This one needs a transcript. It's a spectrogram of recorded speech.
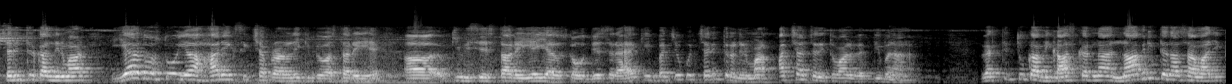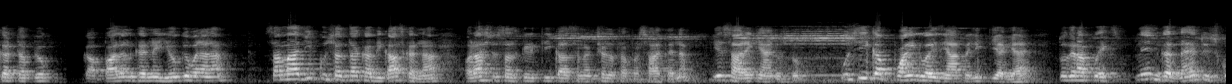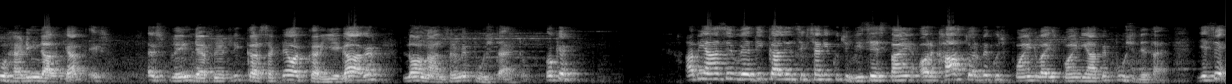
चरित्र का निर्माण यह दोस्तों यह हर एक शिक्षा प्रणाली की व्यवस्था रही है आ, की विशेषता रही है या उसका उद्देश्य रहा है कि बच्चों को चरित्र निर्माण अच्छा चरित्रवान व्यक्ति बनाना। व्यक्तित्व का विकास करना नागरिक तथा सामाजिक कर्तव्यों का पालन करने योग्य बनाना सामाजिक कुशलता का विकास करना और राष्ट्र संस्कृति का संरक्षण तथा प्रसार करना, ये सारे क्या है दोस्तों, उसी का पॉइंट वाइज यहाँ पे लिख दिया गया है। तो अगर आपको एक्सप्लेन करना है तो इसको हेडिंग डाल के आप एक्सप्लेन डेफिनेटली कर सकते हैं और करिएगा अगर लॉन्ग आंसर में पूछता है तो ओके अब यहाँ से वैदिक कालीन शिक्षा की कुछ विशेषताएँ और खास तौर पे कुछ पॉइंट वाइज पॉइंट यहाँ पे पूछ देता है। जैसे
